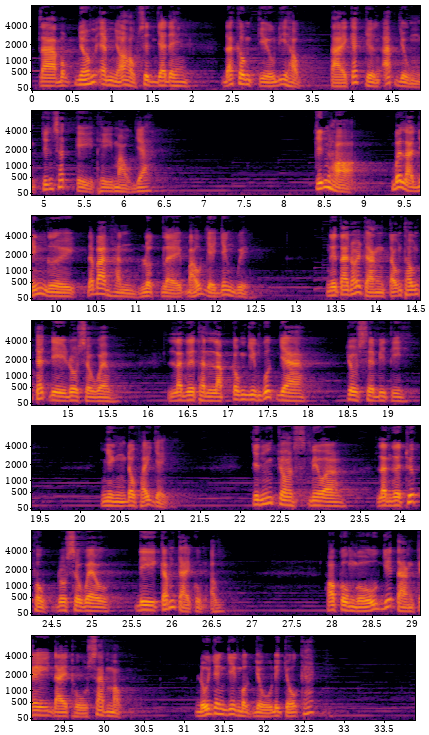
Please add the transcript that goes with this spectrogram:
Là một nhóm em nhỏ học sinh da đen đã không chịu đi học tại các trường áp dụng chính sách kỳ thị màu da. Chính họ mới là những người đã ban hành luật lệ bảo vệ nhân quyền. Người ta nói rằng Tổng thống Teddy Roosevelt là người thành lập công viên quốc gia Yosemite. Nhưng đâu phải vậy. Chính John Miller là người thuyết phục Roosevelt đi cắm trại cùng ông. Họ cùng ngủ dưới tàn cây đại thụ sam mọc, đuổi nhân viên mật vụ đi chỗ khác.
